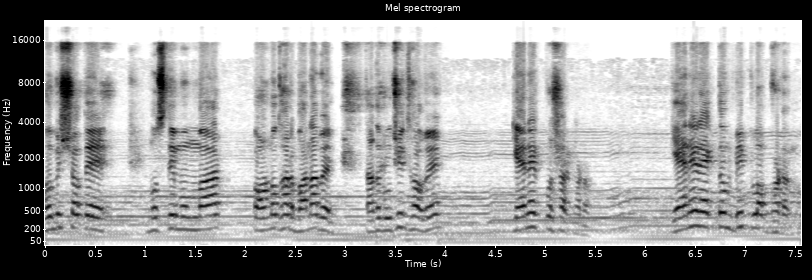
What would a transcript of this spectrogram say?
ভবিষ্যতে মুসলিম উম্মার কর্ণধার বানাবেন, তাদের উচিত হবে জ্ঞানের প্রসার ঘটানো। জ্ঞানের একদম বিপ্লব ঘটানো।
